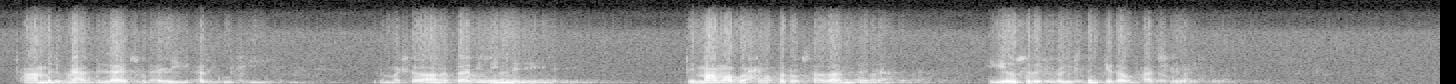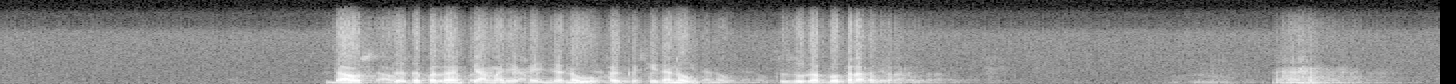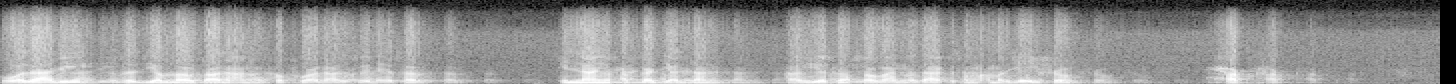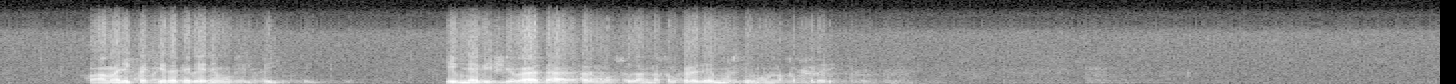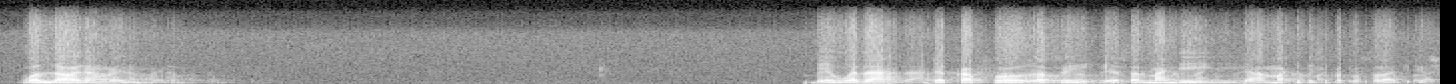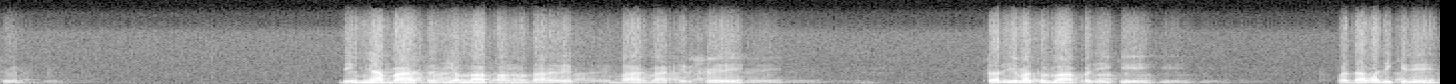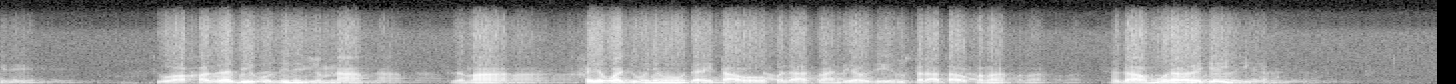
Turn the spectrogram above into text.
عامر بن عبدالله سبعي الکوفي د مشرانو تابعین نه دی امام ابو حنیفه د استادان دی یو سل شپږشتم کې دا وفات شوی دی دا اوس د د پزایم کې عمل قیل نه او کثیر نه او ضرورت به تر غلې وذالي رضي الله تعالى عنه كف على رسول الله صلى الله عليه وسلم الا يحق جلدا او يسع صوبا نو دا قسم امر جائی شو حق او عمل کثیره ته بینه مفتی کوي ابن ابي شيبه دا اثر موصولا نقل کړی دی مسلم هم نقل کړی دی والله علم علم مطلب به وضع د کف رفعی اثر باندې دا مخکې په صفت او صلات کې تیر شوی د ابن عباس رضی الله تعالی عنہ دا روایت بار بار تیر شوی ترجمه الما پدې کې په دغه ذکر چې واخذ به اذن اليمنى زما خی غوجونیو دایتاو په لاس باندې او زیر سره آتا وکما نو دا امور هغه جایز دي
